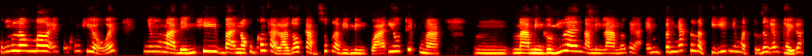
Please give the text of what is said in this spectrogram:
cũng lơ mơ, em cũng không hiểu ấy. Nhưng mà đến khi bạn nó cũng không phải là do cảm xúc là vì mình quá yêu thích mà ừ, mà mình hứng lên, mà mình làm nó thì em cân nhắc rất là kỹ, nhưng mà tự dưng em thấy là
